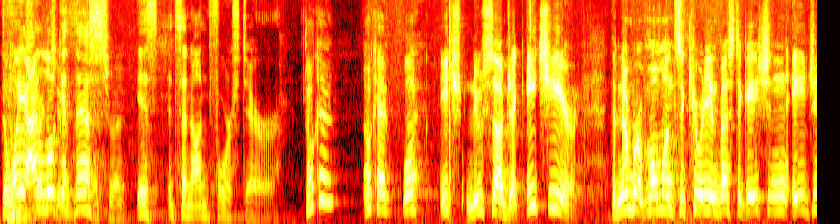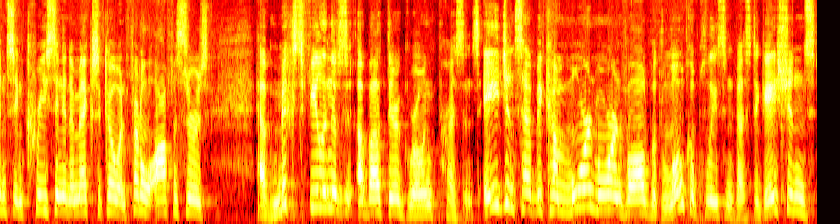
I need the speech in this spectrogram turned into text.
The way That's I right, look too. at this right. is it's an unforced error. Okay. Okay. Well, uh, each new subject. Each year, the number of Homeland Security investigation agents increasing into Mexico, and federal officers have mixed feelings about their growing presence. Agents have become more and more involved with local police investigations,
